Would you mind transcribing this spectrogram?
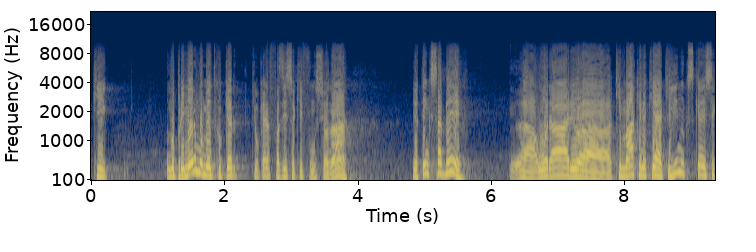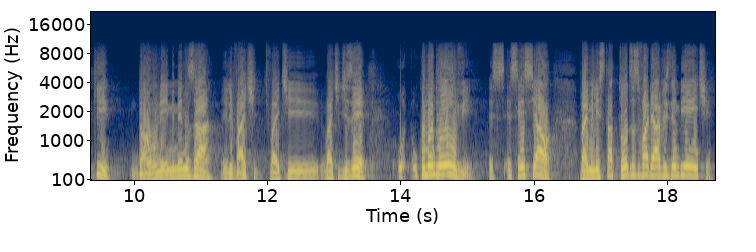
Que no primeiro momento que eu quero, que eu quero fazer isso aqui funcionar, eu tenho que saber uh, o horário, uh, que máquina que é, que Linux que é isso aqui. Dá um name menos A. Ele vai te, vai te, vai te dizer. O, o comando env, essencial, vai me listar todas as variáveis de ambiente.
